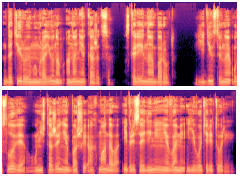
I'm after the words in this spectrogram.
Датируемым районом она не окажется. Скорее наоборот. Единственное условие – уничтожение Баши Ахмадова и присоединение вами его территории.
